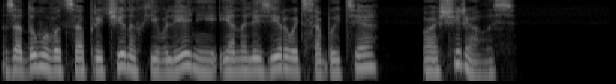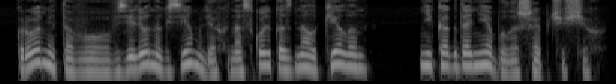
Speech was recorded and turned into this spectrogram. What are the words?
задумываться о причинах явлений и анализировать события поощрялось. Кроме того, в зеленых землях, насколько знал Келлан, никогда не было шепчущих.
